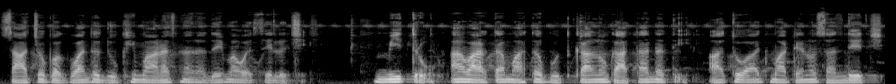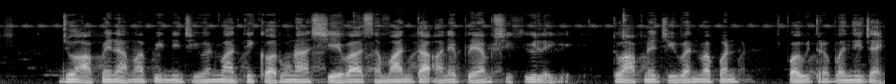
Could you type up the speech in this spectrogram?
સાચો ભગવાન તો દુઃખી માણસના હૃદયમાં વસેલો છે. મિત્રો, આ વાર્તા માત્ર ભૂતકાળનો ગાથા નથી, આ તો આજ માટેનો સંદેશ જો આપણે રામાપીરની જીવનમાંથી કરુણા, સેવા, સમાનતા અને પ્રેમ શીખવી લઈએ તો આપણે જીવનમાં પણ પવિત્ર બની જાય.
